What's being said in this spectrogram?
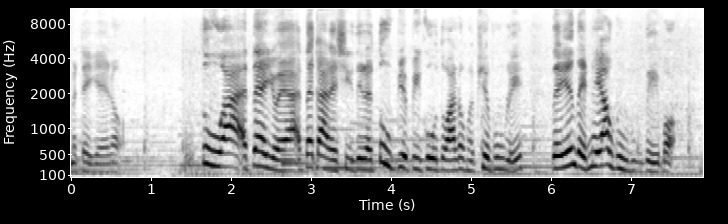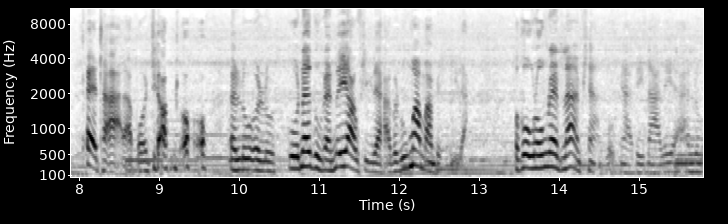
မတည့်ရဲတော့ သူကအသက်အရွယ်ကအသက်ကလည်းရှိသေးတယ်သူ့ပြစ်ပြီးကိုသွားလို့မဖြစ်ဘူးလေသေရင်သေနှစ်ယောက်တူတူသေးပေါ့ဖက်ထားရတာပေါ့ကြောက်တော့အလိုအလိုကိုနဲ့သူနဲ့နှစ်ယောက်ရှိတာဟာဘယ်သူမှမမရှိတာအကုန်လုံးနဲ့လန့်ဖြန့်ကုန်ညာဒီနာလေးကအလို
